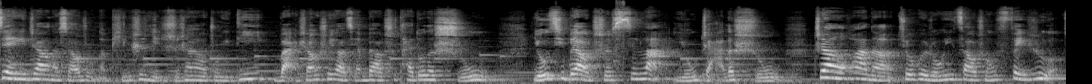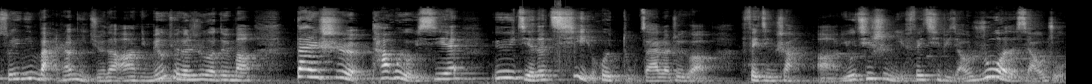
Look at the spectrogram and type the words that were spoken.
建议这样的小主呢，平时饮食上要注意：第一，晚上睡觉前不要吃太多的食物，尤其不要吃辛辣油炸的食物。这样的话呢，就会容易造成肺热。所以你晚上你觉得啊，你没有觉得热，对吗？但是它会有一些淤结的气会堵在了这个。肺经上啊，尤其是你肺气比较弱的小主，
